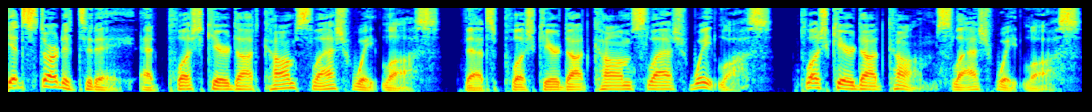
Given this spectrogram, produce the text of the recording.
Get started today at plushcare.com slash weight loss. That's plushcare.com slash weight loss. plushcare.com slash weight loss.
